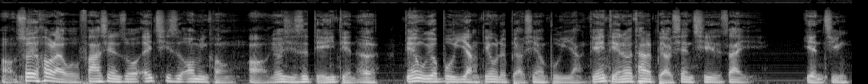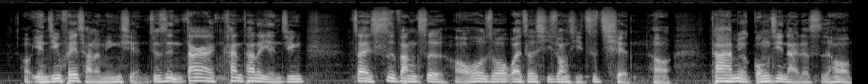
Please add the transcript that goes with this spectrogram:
哦，所以后来我发现说，哎，其实欧米孔哦，尤其是点一点二。点五又不一样，点五的表现又不一样。点一点二，它的表现其实在眼睛，哦，眼睛非常的明显，就是你大概看他的眼睛在释放射，哦，或者说外侧西状体之前，哦，它还没有攻进来的时候，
